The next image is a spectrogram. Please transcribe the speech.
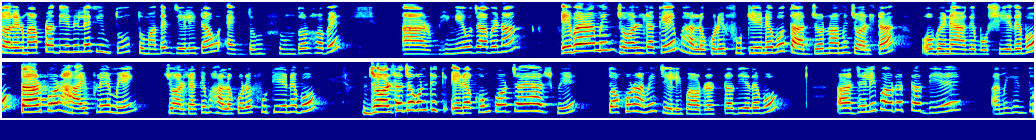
জলের মাপটা দিয়ে নিলে কিন্তু তোমাদের জেলিটাও একদম সুন্দর হবে। আর ভেঙেও যাবে না। এবার আমি জলটাকে ভালো করে ফুটিয়ে নেব, তার জন্য আমি জলটা ওভেনে আগে বসিয়ে দেব। তারপর হাই ফ্লেমে জলটাকে ভালো করে ফুটিয়ে নেব। জলটা যখন ঠিক এরকম পর্যায়ে আসবে, তখন আমি জেলি পাউডারটা দিয়ে দেব। আর জেলি পাউডারটা দিয়ে আমি কিন্তু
